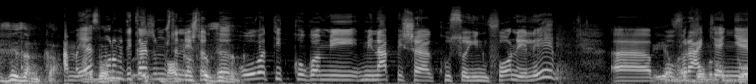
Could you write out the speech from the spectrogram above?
Зезанка. Ама јас морам да ти кажам уште нешто. Зезанка. Ова ти кога ми ми напиша Кусо Инфо, нели? повраќање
